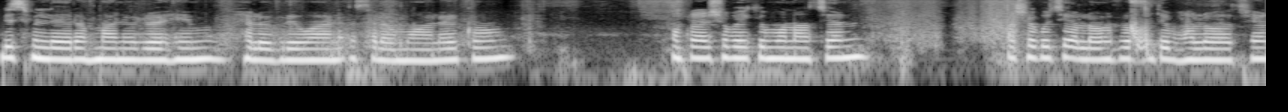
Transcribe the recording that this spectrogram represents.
বিসমিল্লাহ রহমানুর রহিম। হ্যালো এভরিওয়ান, আসসালামু আলাইকুম। আপনারা সবাই কেমন আছেন? আশা করছি আল্লাহর রহমতে ভালো আছেন।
